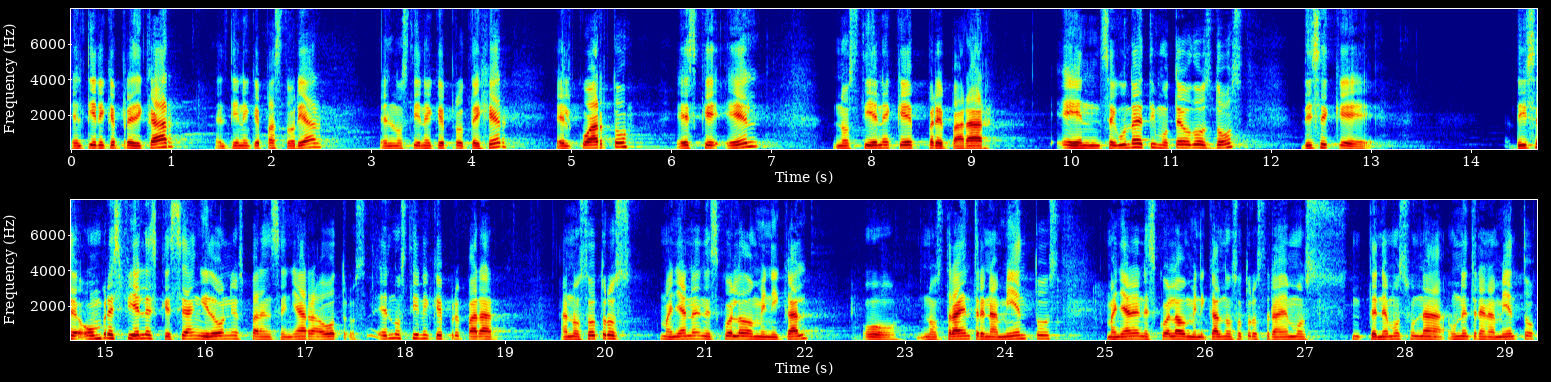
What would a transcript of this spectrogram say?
Él tiene que predicar, Él tiene que pastorear, Él nos tiene que proteger. El cuarto es que Él nos tiene que preparar. En 2 de Timoteo 2.2 dice que dice hombres fieles que sean idóneos para enseñar a otros. Él nos tiene que preparar a nosotros mañana en escuela dominical o nos trae entrenamientos. Mañana en escuela dominical nosotros traemos, tenemos una, un entrenamiento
